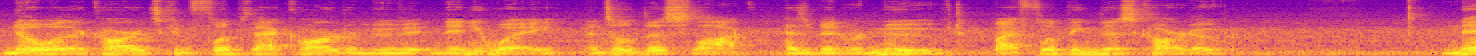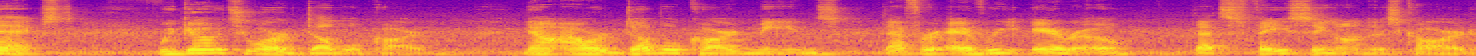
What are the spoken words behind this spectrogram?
No other cards can flip that card or move it in any way until this lock has been removed by flipping this card over. Next, we go to our double card. Now our double card means that for every arrow that's facing on this card,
